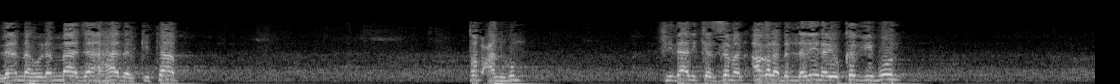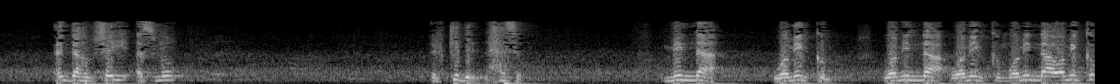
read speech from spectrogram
لأنه لما جاء هذا الكتاب طبعا هم في ذلك الزمن أغلب الذين يكذبون عندهم شيء اسمه الكبر الحسد. منا ومنكم ومنا ومنكم ومنا ومنكم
